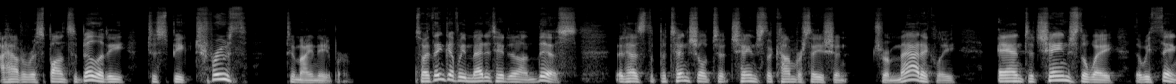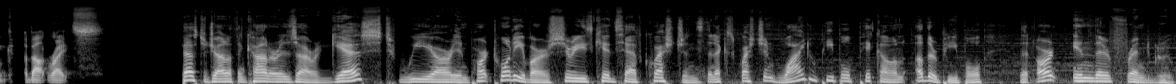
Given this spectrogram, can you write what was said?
I have a responsibility to speak truth to my neighbor. So I think if we meditated on this, it has the potential to change the conversation dramatically and to change the way that we think about rights. Pastor Jonathan Conner is our guest. We are in part 20 of our series, Kids Have Questions. The next question Why do people pick on other people that aren't in their friend group?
